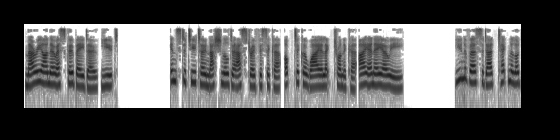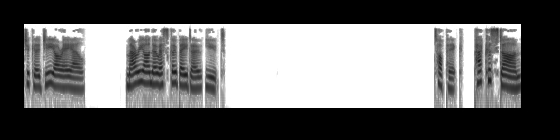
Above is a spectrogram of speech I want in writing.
Mariano Escobedo UT Instituto Nacional de Astrofísica, Óptica y Electrónica INAOE Universidad Tecnológica Gral. Mariano Escobedo Ute. Topic: Pakistan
